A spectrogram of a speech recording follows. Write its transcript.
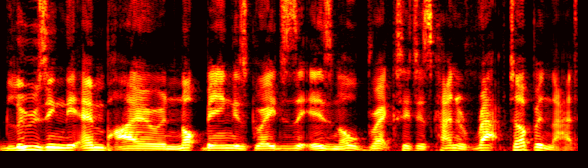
losing the empire and not being as great as it is, and all Brexit Brexit is kind of wrapped up in that.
